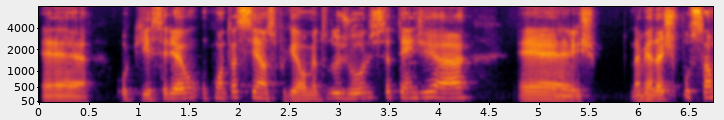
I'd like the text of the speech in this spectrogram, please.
É, o que seria um contrassenso, porque o aumento dos juros você tende a, é, na verdade, expulsar,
